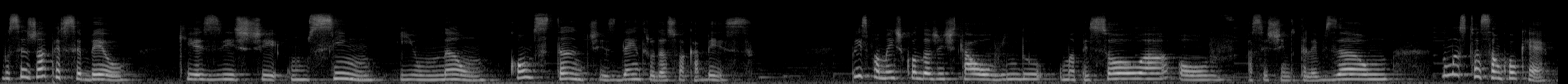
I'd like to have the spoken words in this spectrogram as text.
Você já percebeu que existe um sim e um não constantes dentro da sua cabeça? Principalmente quando a gente está ouvindo uma pessoa ou assistindo televisão, numa situação qualquer.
